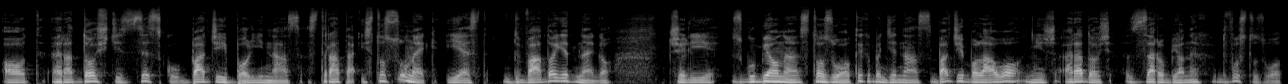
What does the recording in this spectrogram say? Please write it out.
od radości z zysku bardziej boli nas strata i stosunek jest 2 do 1, czyli zgubione 100 zł będzie nas bardziej bolało niż radość z zarobionych 200 zł.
